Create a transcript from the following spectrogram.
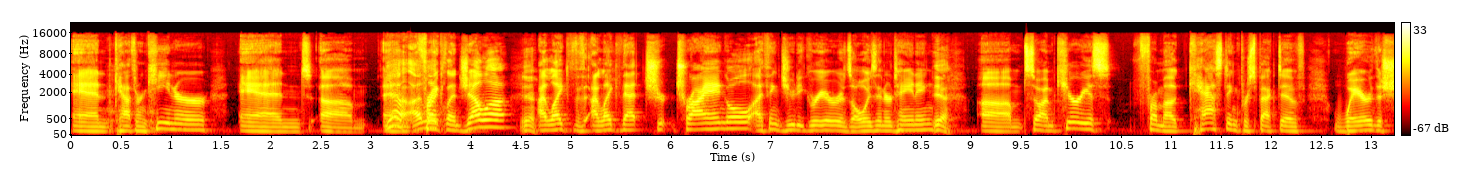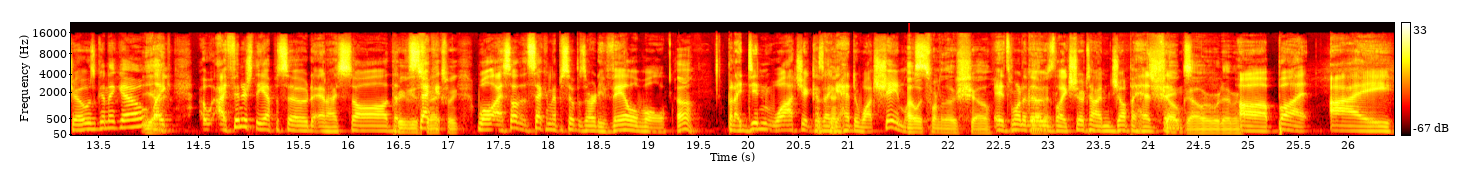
and Catherine Keener and um, and Yeah, I Frank like- Langella. Yeah. I like the, I like that tr- triangle. I think Judy Greer is always entertaining. Yeah. Um, so I'm curious from a casting perspective where the show is going to go. Yeah. Like I- finished the episode and I saw that the second. Well, I saw that the second episode was already available. Oh. But I didn't watch it because I had to watch Shameless. Oh, it's one of those show. It's one of Got those it. like Showtime jump ahead Show things. go or whatever. Uh, but I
